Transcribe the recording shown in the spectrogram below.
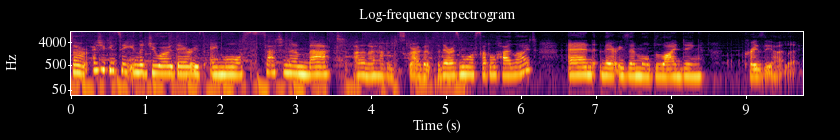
So as you can see in the Duo there is a more satin matte, I don't know how to describe it, but there is a more subtle highlight and there is a more blinding crazy highlight.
